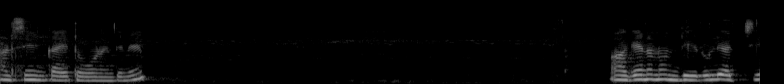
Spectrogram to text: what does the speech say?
ಹಳಸಿನಕಾಯಿ ತೊಗೊಂಡಿದ್ದೀನಿ. ಹಾಗೆ ನಾನು ಒಂದು ಈರುಳ್ಳಿ ಹಚ್ಚಿ,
